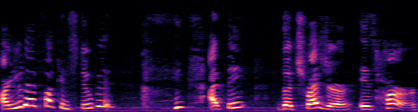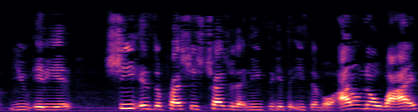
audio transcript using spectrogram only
Are you that fucking stupid? I think the treasure is her, you idiot she is the precious treasure that needs to get to Istanbul. I don't know why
